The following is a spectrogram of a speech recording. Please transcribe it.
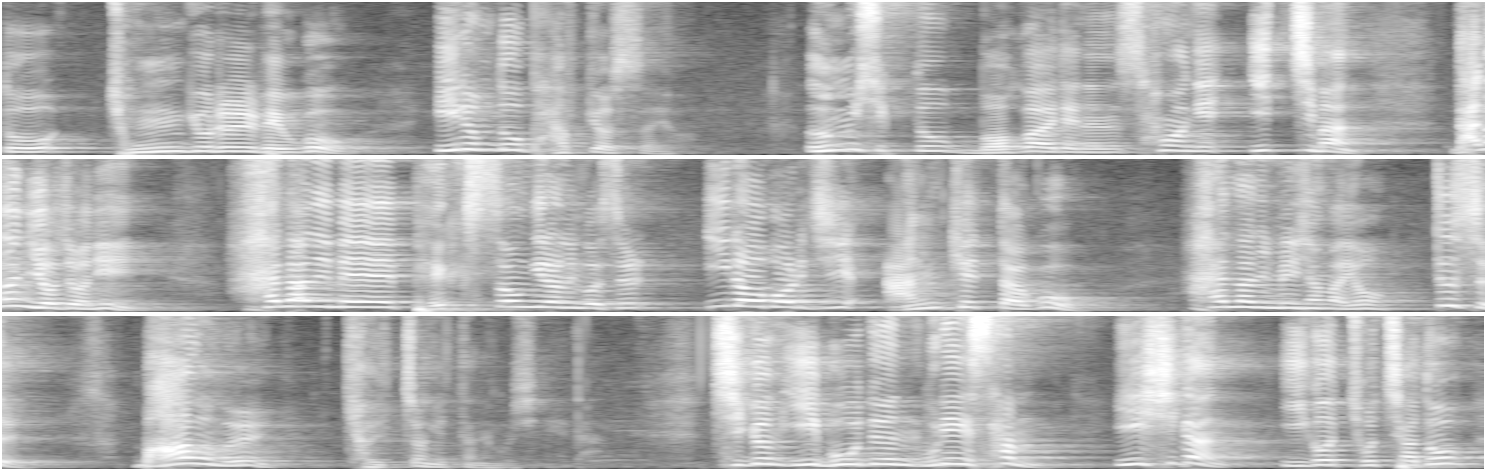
또 종교를 배우고 이름도 바뀌었어요. 음식도 먹어야 되는 상황에 있지만 나는 여전히 하나님의 백성이라는 것을 잃어버리지 않겠다고 하나님을 향하여 뜻을 마음을 결정했다는 것입니다. 지금 이 모든 우리의 삶, 이 시간 이것조차도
